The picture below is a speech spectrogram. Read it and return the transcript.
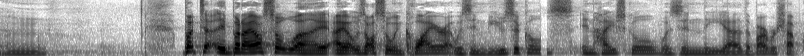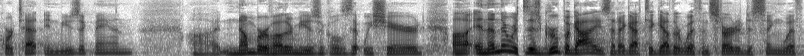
Mm. But, uh, but I also uh, I was also in choir. I was in musicals in high school. Was in the uh, the barbershop quartet in Music Man. A uh, number of other musicals that we shared. Uh, and then there was this group of guys that I got together with and started to sing with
